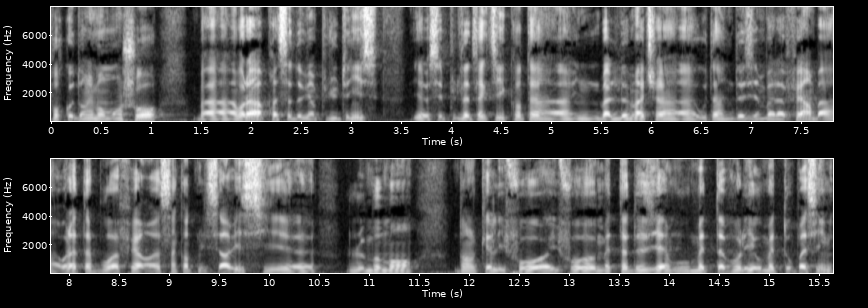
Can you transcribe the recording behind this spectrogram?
pour que dans les moments chauds, bah voilà, après ça devient plus du tennis. C'est plus de la tactique. Quand tu as une balle de match ou tu as une deuxième balle à faire, bah voilà, tu as beau à faire 50 000 services. Si euh, le moment dans lequel il faut, euh, il faut mettre ta deuxième ou mettre ta volée ou mettre ton passing,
